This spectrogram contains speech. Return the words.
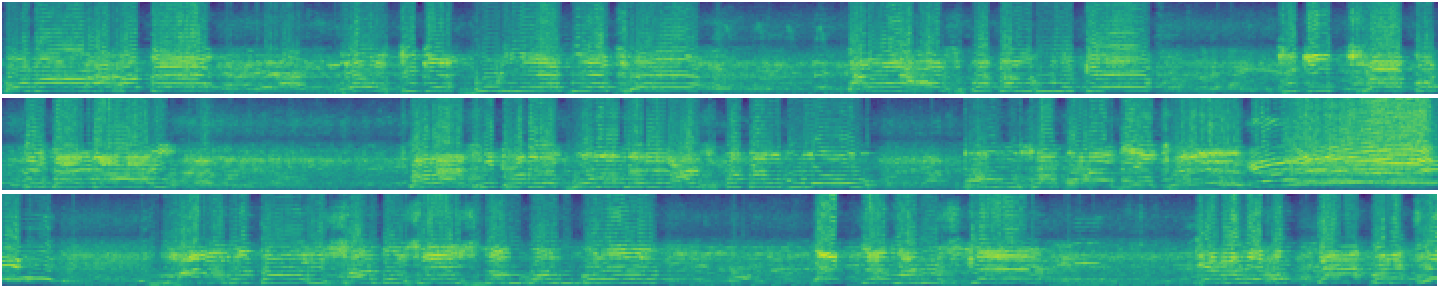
বোমার আঘাতে দেশটিকে গুড়িয়ে দিয়েছে। তারা হাসপাতালগুলোকে চিকিৎসা করতে দেয় নাই তারা সেখানে হাসপাতালগুলো ধ্বংস করে দিয়েছে। মানবতার সর্বশেষ লঙ্ঘন করে একটা মানুষকে যেভাবে হত্যা করেছে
